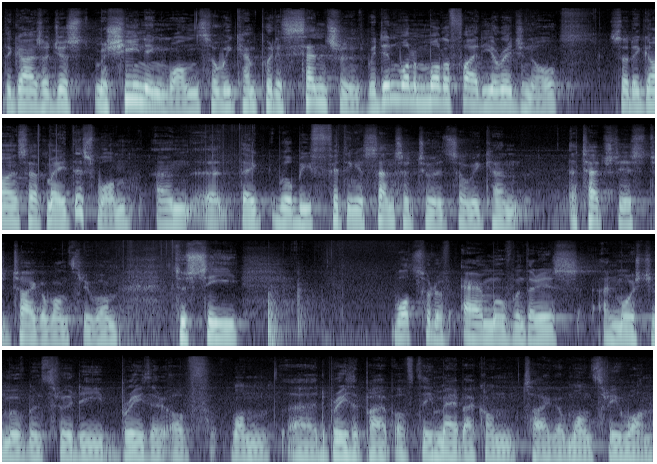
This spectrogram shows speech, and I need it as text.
the guys are just machining one so we can put a sensor in it. We didn't want to modify the original, so the guys have made this one and uh, they will be fitting a sensor to it so we can attach this to Tiger 131 to see what sort of air movement there is and moisture movement through the breather of one, uh, the breather pipe of the Maybach on Tiger 131.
